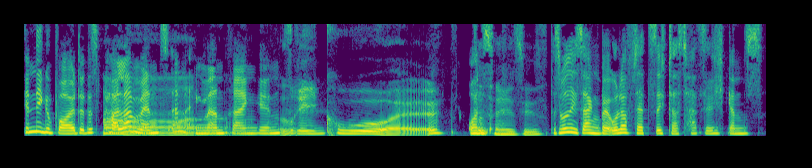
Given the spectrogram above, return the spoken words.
in die Gebäude des Parlaments oh, in England reingehen. Das ist richtig cool. Und das ist süß. Das muss ich sagen, bei Olaf setzt sich das tatsächlich ganz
